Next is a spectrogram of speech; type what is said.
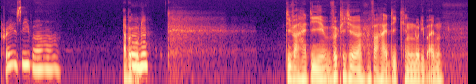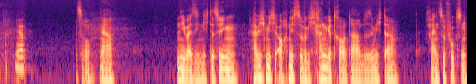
crazy war. Aber gut. Mhm. Die Wahrheit, die wirkliche Wahrheit, die kennen nur die beiden. ja. So, ja. Nee, weiß ich nicht. Deswegen habe ich mich auch nicht so wirklich rangetraut, da, dass sie mich da reinzufuchsen.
